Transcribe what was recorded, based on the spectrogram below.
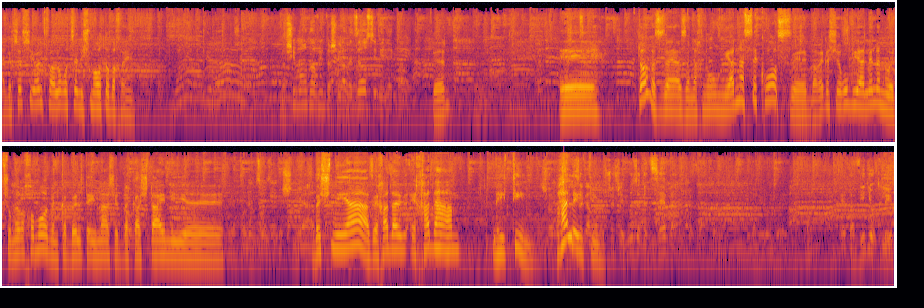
אני חושב שיואל כבר לא רוצה לשמוע אותו בחיים. אנשים מאוד אוהבים את השיר גם את זה עושים מדי פעם. כן. אה, טוב, אז, אז אנחנו מיד נעשה קרוס. אה, ברגע שרובי יעלה לנו את שומר החומות ונקבל טעימה של. אה, יכול למצוא את זה בשנייה. בשנייה, זה אחד, אחד הלהיטים. הלהיטים. אני חושב שהביאו את זה בצבע. לא. את הוידאו קליפ,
